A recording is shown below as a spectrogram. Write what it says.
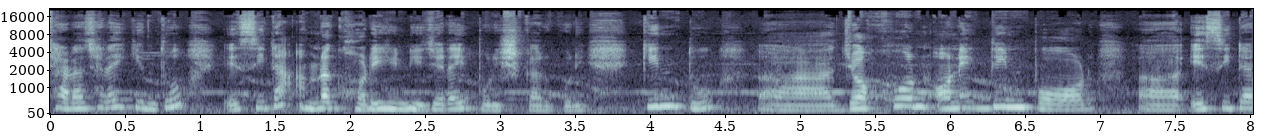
ছাড়া ছাড়াই কিন্তু এসিটা আমরা ঘরেই নিজেরাই পরিষ্কার করি। কিন্তু যখন অনেক দিন পর এসিটা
